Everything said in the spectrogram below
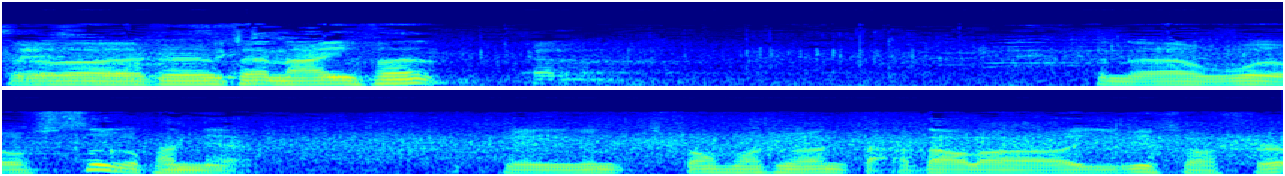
这个这是再拿一分，现在我有四个盘点，也已经双方球员打到了一个小时。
